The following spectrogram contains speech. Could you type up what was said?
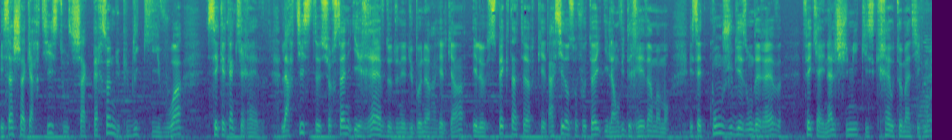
et ça, chaque artiste ou chaque personne du public qui voit, c'est quelqu'un qui rêve. L'artiste sur scène, il rêve de donner du bonheur à quelqu'un, et le spectateur qui est assis dans son fauteuil, il a envie de rêver un moment. Et cette conjugaison des rêves fait qu'il y a une alchimie qui se crée automatiquement.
